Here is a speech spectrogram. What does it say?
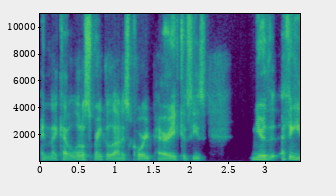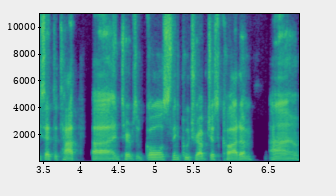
and like have a little sprinkle on his corey perry because he's near the i think he's at the top uh in terms of goals. I think kucherov just caught him uh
